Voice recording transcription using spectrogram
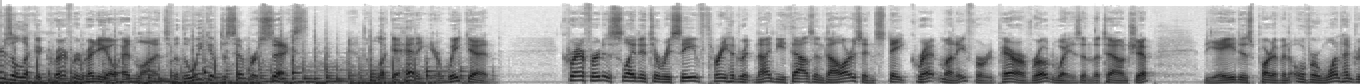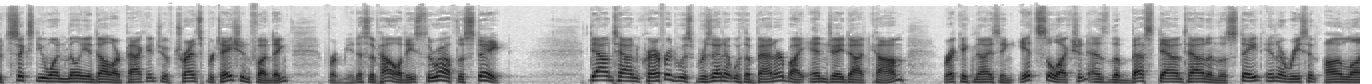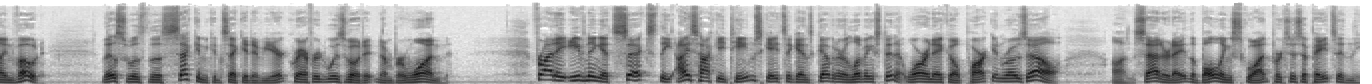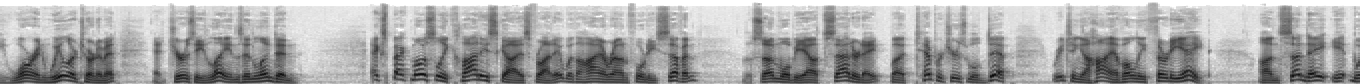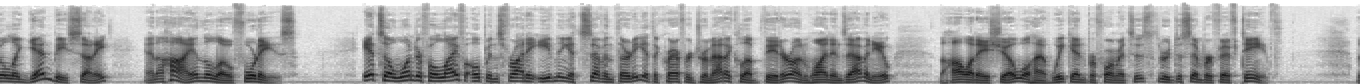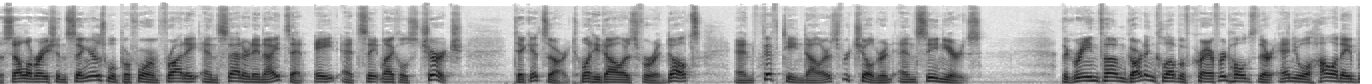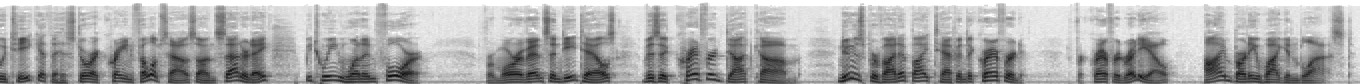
Here's a look at Cranford Radio headlines for the week of December 6th and a look ahead at your weekend. Cranford is slated to receive $390,000 in state grant money for repair of roadways in the township. The aid is part of an over $161 million package of transportation funding for municipalities throughout the state. Downtown Cranford was presented with a banner by NJ.com recognizing its selection as the best downtown in the state in a recent online vote. This was the second consecutive year Cranford was voted number one. Friday evening at 6, the ice hockey team skates against Governor Livingston at Warinanco Park in Roselle. On Saturday, the bowling squad participates in the Warren Wheeler tournament at Jersey Lanes in Linden. Expect mostly cloudy skies Friday with a high around 47. The sun will be out Saturday, but temperatures will dip, reaching a high of only 38. On Sunday, it will again be sunny and a high in the low 40s. It's a Wonderful Life opens Friday evening at 7:30 at the Cranford Dramatic Club Theater on Winans Avenue. The holiday show will have weekend performances through December 15th. The Celebration Singers will perform Friday and Saturday nights at 8 at St. Michael's Church. Tickets are $20 for adults and $15 for children and seniors. The Green Thumb Garden Club of Cranford holds their annual holiday boutique at the historic Crane Phillips House on Saturday between 1 and 4. For more events and details, visit Cranford.com. News provided by Tap into Cranford. For Cranford Radio, I'm Bernie Wagenblast.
